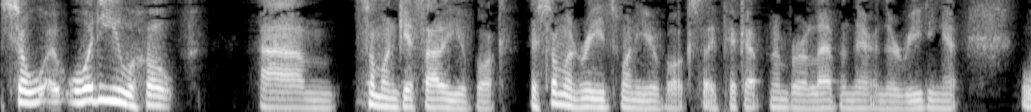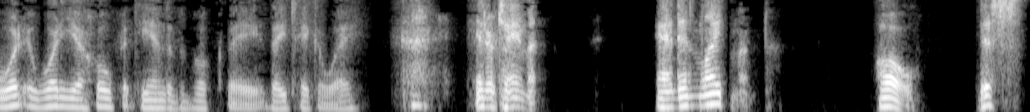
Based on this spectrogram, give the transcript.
So, what do you hope um, someone gets out of your book? If someone reads one of your books, they pick up number eleven there and they're reading it. What what do you hope at the end of the book they they take away? Entertainment and enlightenment. Oh, this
